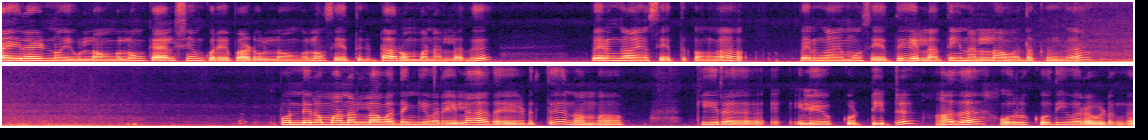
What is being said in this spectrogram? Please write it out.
தைராய்டு நோய் உள்ளவங்களும் கால்சியம் குறைபாடு உள்ளவங்களும் சேர்த்துக்கிட்டால் ரொம்ப நல்லது. பெருங்காயம் சேர்த்துக்கோங்க. பெருங்காயமும் சேர்த்து எல்லாத்தையும் நல்லா வதக்குங்க. பொன்னிறமாக நல்லா வதங்கி வரையில் அதை எடுத்து நம்ம கீரை இலையை கொட்டிட்டு அதை ஒரு கொதி வர விடுங்க.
